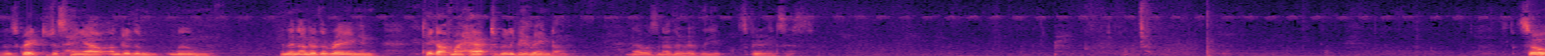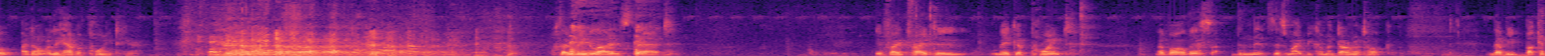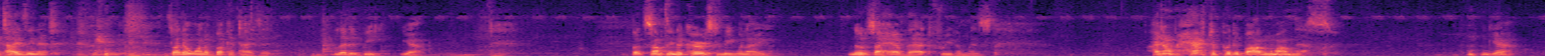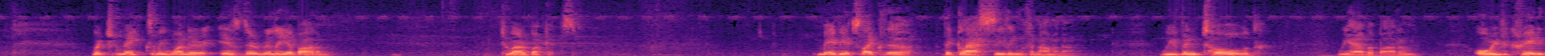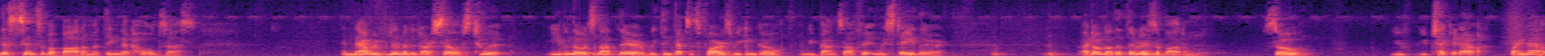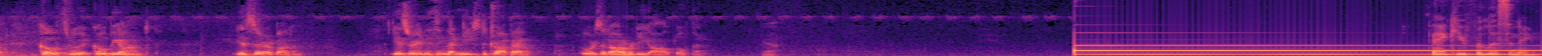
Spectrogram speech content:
was great to just hang out under the moon and then under the rain and take off my hat to really be rained on. That was another of the experiences. So I don't really have a point here. I realized that if I tried to make a point of all this, then this might become a Dharma talk. That'd be bucketizing it. so I don't want to bucketize it. Let it be, yeah? But something occurs to me when I notice I have that freedom is I don't have to put a bottom on this. yeah? Which makes me wonder is there really a bottom to our buckets? Maybe it's like the, the glass ceiling phenomenon. We've been told we have a bottom, or we've created this sense of a bottom, a thing that holds us, and now we've limited ourselves to it. Even though it's not there, we think that's as far as we can go, and we bounce off it and we stay there. I don't know that there is a bottom. So you, you check it out, find out, go through it, go beyond. Is there a bottom? Is there anything that needs to drop out? Or is it already all open? Yeah. Thank you for listening.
